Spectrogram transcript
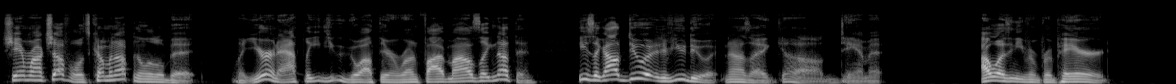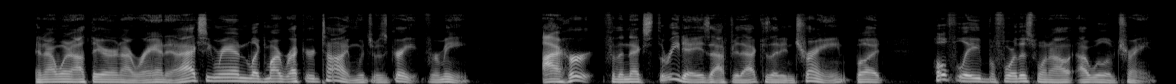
Shamrock Shuffle. It's coming up in a little bit. Like, you're an athlete. You could go out there and run five miles like nothing. He's like, I'll do it if you do it. And I was like, oh, damn it. I wasn't even prepared. And I went out there and I ran it. I actually ran like my record time, which was great for me. I hurt for the next three days after that because I didn't train, but hopefully before this one, I will have trained.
